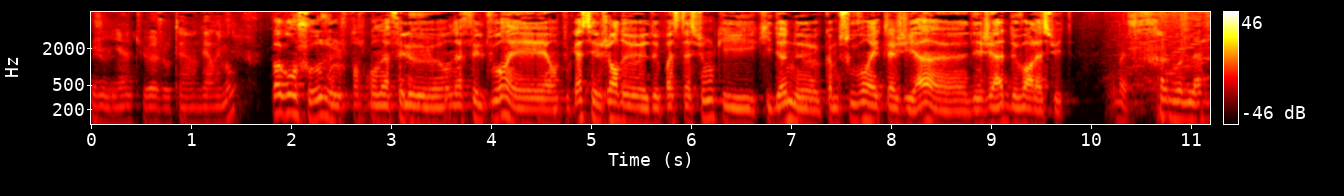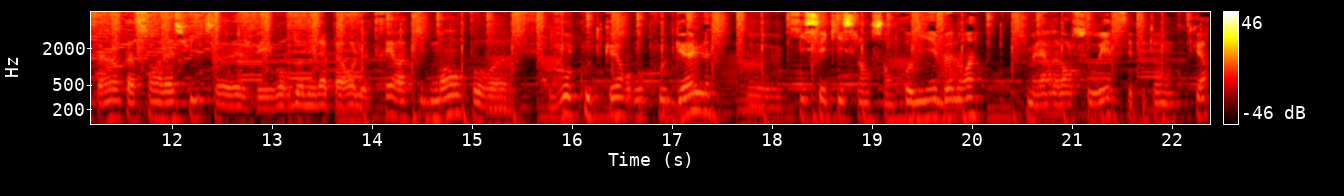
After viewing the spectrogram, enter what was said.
Julien, tu veux ajouter un dernier mot? Pas grand chose. Je pense qu'on a fait le, on a fait le tour et en tout cas c'est le genre de, de prestation qui, qui donne, euh, comme souvent avec la GIA, euh, déjà hâte de voir la suite. Bon bah, ce sera le mot de la fin. Passons à la suite. Euh, je vais vous redonner la parole très rapidement pour vos coups de cœur ou coups de gueule. qui c'est qui se lance en premier? Benoît, tu m'as l'air d'avoir le sourire. C'est plutôt un coup de cœur.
